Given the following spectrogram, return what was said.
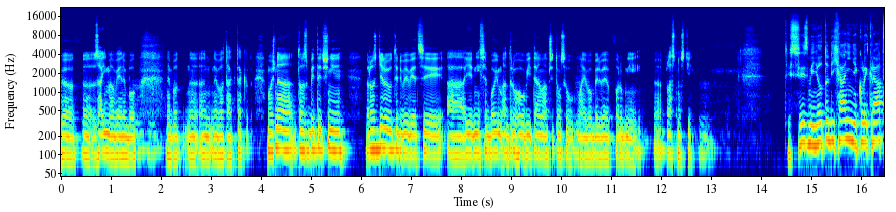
uh, zajímavě, nebo, nebo, uh, nebo tak. Tak možná to zbytečně rozděluju ty dvě věci a jedný se bojím a druhou vítám a přitom jsou, mají obě dvě podobné uh, vlastnosti. Ty jsi zmínil to dýchání několikrát.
